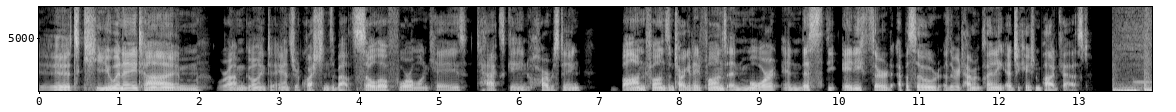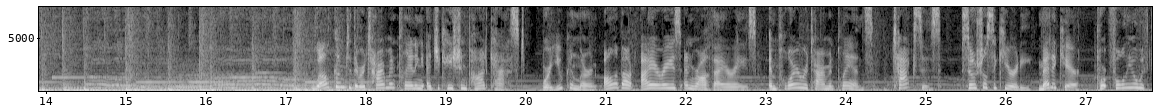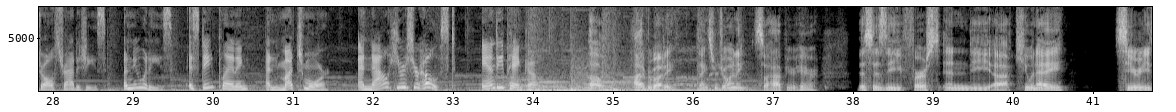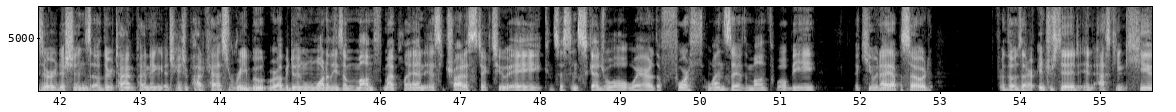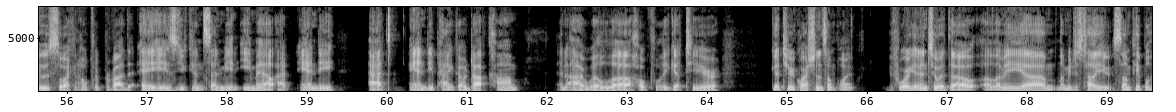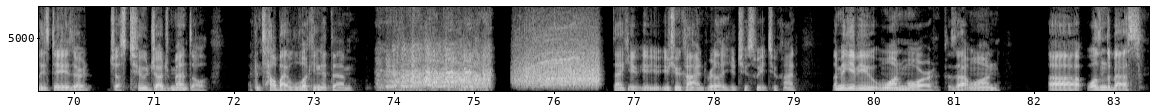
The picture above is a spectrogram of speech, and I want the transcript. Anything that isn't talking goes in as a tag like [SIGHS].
It's Q&A time where I'm going to answer questions about solo 401ks, tax gain harvesting, bond funds and target date funds and more in this the 83rd episode of the Retirement Planning Education podcast. Welcome to the Retirement Planning Education podcast, where you can learn all about IRAs and Roth IRAs, employer retirement plans, taxes, Social Security, Medicare, portfolio withdrawal strategies, annuities, estate planning, and much more. And now here's your host, Andy Panko. Oh, hi everybody. Thanks for joining. So happy you're here. This is the first in the uh, Q&A series or editions of the Retirement Planning Education Podcast reboot, where I'll be doing one of these a month. My plan is to try to stick to a consistent schedule where the fourth Wednesday of the month will be a Q&A episode for those that are interested in asking Q's so I can hopefully provide the A's, you can send me an email at andy at andypanko.com and I will uh, hopefully get to your get to your question at some point. Before I get into it though, uh, let me um, let me just tell you, some people these days are just too judgmental. I can tell by looking at them. Thank you. You're too kind. Really, you're too sweet, too kind. Let me give you one more because that one uh, wasn't the best.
